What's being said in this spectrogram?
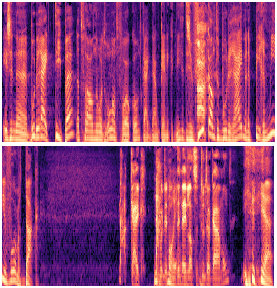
is een eh, boerderijtype dat vooral in Noord-Holland voorkomt. Kijk, daarom ken ik het niet. Het is een Ah. vierkante boerderij met een piramidevormig dak. Nou, kijk. Nou, voor de, mooi. de Nederlandse Toetankhamon. ja,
